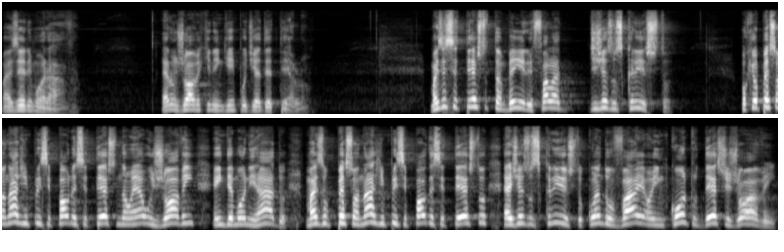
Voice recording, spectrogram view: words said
Mas ele morava. Era um jovem que ninguém podia detê-lo. Mas esse texto também ele fala de Jesus Cristo. Porque o personagem principal nesse texto não é o jovem endemoniado, mas o personagem principal desse texto é Jesus Cristo, quando vai ao encontro deste jovem.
